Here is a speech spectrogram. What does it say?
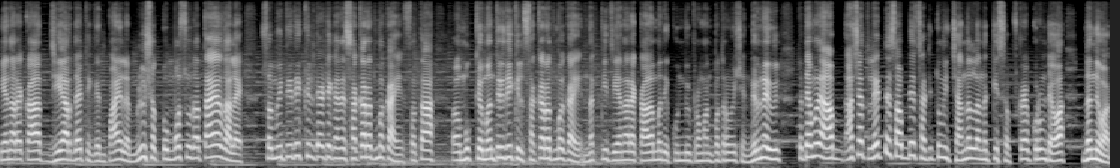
येणाऱ्या काळात जी आर त्या ठिकाणी पाहायला मिळू शकतो. मसुदा तयार झाला आहे समिती देखील त्या ठिकाणी सकारात्मक आहे. स्वतः मुख्यमंत्री देखील सकारात्मक आहे. नक्कीच येणाऱ्या काळामध्ये कुणबी प्रमाणपत्राविषयी निर्णय होईल. तर त्यामुळे अशाच लेटेस्ट अपडेटसाठी तुम्ही चॅनलला नक्की सबस्क्राईब करून ठेवा. धन्यवाद.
